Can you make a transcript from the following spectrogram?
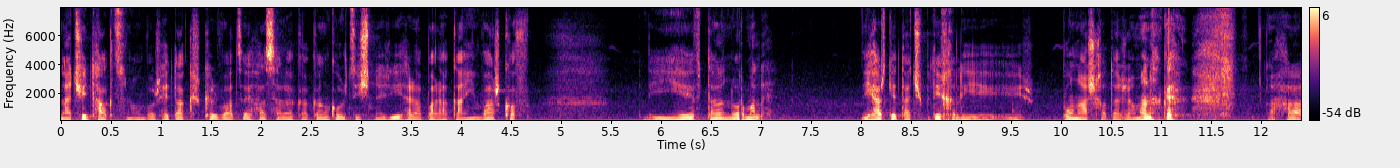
նա չի ཐակցնում, որ հետաքրքրված է հասարակական գործիչների հրաապարակային վարկով։ Եվ դա նորմալ է։ Իհարկե դա չպետք է խլի իր բուն աշխատաժամանակը։ Ահա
